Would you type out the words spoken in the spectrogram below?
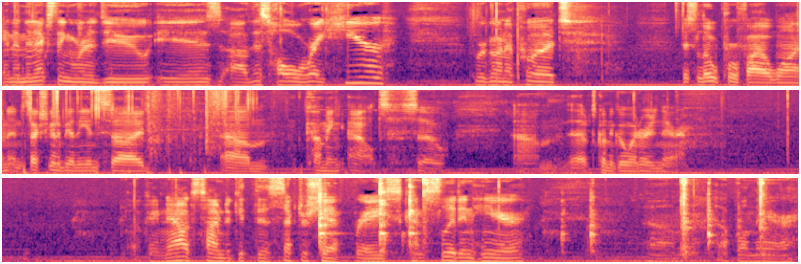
and then the next thing we're gonna do is uh, this hole right here we're going to put this low profile one and it's actually going to be on the inside um, coming out so um, that's going to go in right in there okay now it's time to get this sector shaft brace kind of slid in here um, up on there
